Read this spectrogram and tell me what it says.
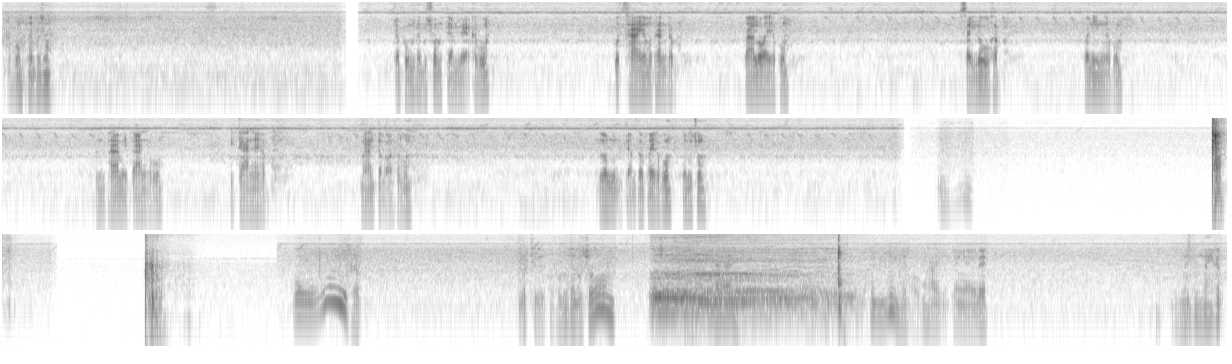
ครับผมท่านผู้ชม ครับผมท่านผู้ชมแต้มแรกครับผม กดท้ายนะมท่านครับ ปลาลอยครับผม ใส่โล่ครับปลานิ่มครับผมปืนผ้าเมตานครับผมเหตุการณ์เลยครับมานตลอดครับผม เราลุ้นแต้มต่อไปครับผมท่านผู้ชม อ้ยครับบ่ถือครับผมท่านผู้ชมได้อืมมันออกมาอะไรอย่างไงเลยเห็นไหมเห็นไหมครับ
